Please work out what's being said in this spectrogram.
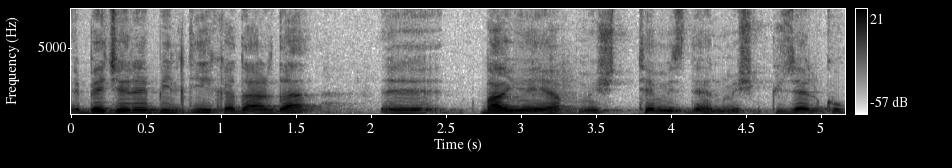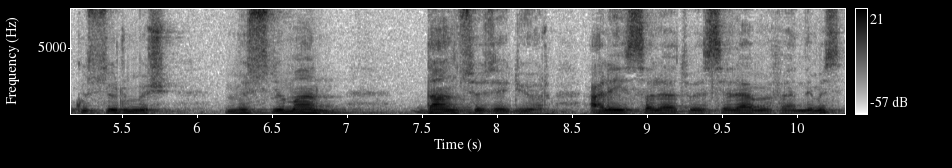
e, becerebildiği kadar da e, banyo yapmış, temizlenmiş, güzel koku sürmüş Müslümandan söz ediyor. Aleyhissalatü vesselam Efendimiz.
